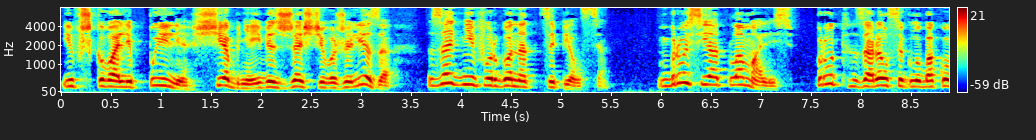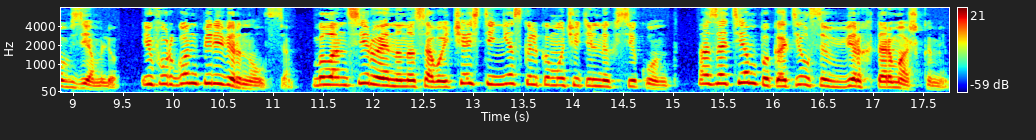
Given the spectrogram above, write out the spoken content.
И в шквале пыли, щебня и визжащего железа задний фургон отцепился. Брусья отломались. Пруд зарылся глубоко в землю, и фургон перевернулся, балансируя на носовой части несколько мучительных секунд, а затем покатился вверх тормашками.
